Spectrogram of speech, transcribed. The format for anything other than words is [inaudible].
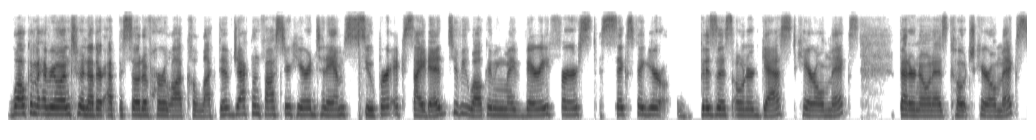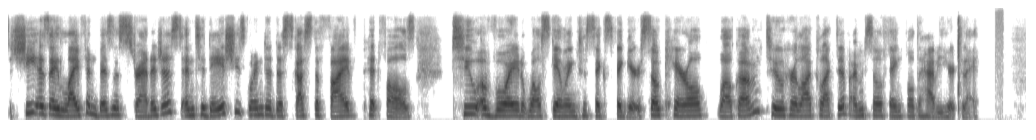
Welcome, everyone, to another episode of Her Law Collective. Jaclyn Foster here, and today I'm super excited to be welcoming my very first six figure business owner guest, Caryl Mix, better known as Coach Caryl Mix. She is a life and business strategist, and today she's going to discuss the five pitfalls to avoid while scaling to six figures. So, Caryl, welcome to Her Law Collective. I'm so thankful to have you here today.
